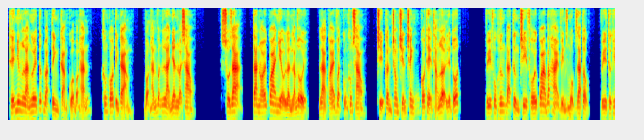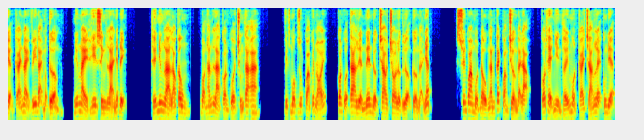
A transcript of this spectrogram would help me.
Thế nhưng là ngươi tức đoạt tình cảm của bọn hắn, không có tình cảm, bọn hắn vẫn là nhân loại sao? Số dạ ta nói qua nhiều lần lắm rồi, là quái vật cũng không sao, chỉ cần trong chiến tranh có thể thắng lợi liền tốt. Vì phục hưng đã từng chi phối qua bắc hải vinh mục gia tộc, vì thực hiện cái này vĩ đại mộng tưởng, những này hy sinh là nhất định. Thế nhưng là lão công, bọn hắn là con của chúng ta a. Vinh vịt mục giúp quả quyết nói, con của ta liền nên được trao cho lực lượng cường đại nhất. Xuyên qua một đầu ngăn cách quảng trường đại đạo, có thể nhìn thấy một cái tráng lệ cung điện.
